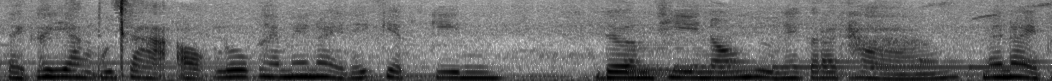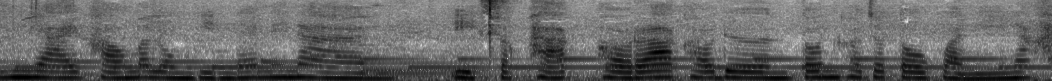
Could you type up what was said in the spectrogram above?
แต่ก็ยังอุตส่าห์ออกลูกให้แม่หน่อยได้เก็บกิน เดิมทีน้องอยู่ในกระถางแม่หน่อยเพิ่งย้ายเขามาลงดินได้ไม่นาน อีกสักพักพอรากเขาเดินต้นเขาจะโตกว่านี้นะค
